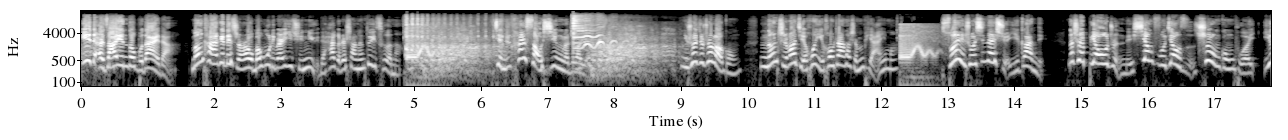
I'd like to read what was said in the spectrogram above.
一点杂音都不带的。门开开的时候，我们屋里边一群女的还搁这商量对策呢，简直太扫兴了，这老人。你说就这老公。你能指望结婚以后占他什么便宜吗？所以说，现在雪姨干的那是标准的相夫教子、伺候公婆，一个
